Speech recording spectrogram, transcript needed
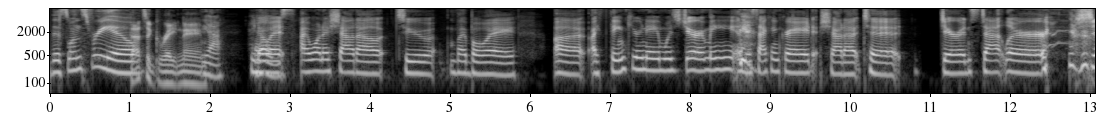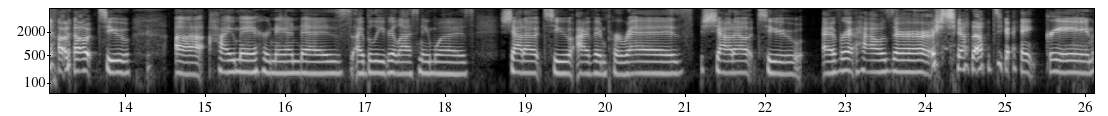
This one's for you. That's a great name. yeah. You know what? I want to shout out to my boy. Uh, I think your name was Jeremy in the second grade. Shout out to Jaron Statler. shout out to uh, Jaime Hernandez. I believe your last name was. Shout out to Ivan Perez. Shout out to Everett Hauser. shout out to Hank Green.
